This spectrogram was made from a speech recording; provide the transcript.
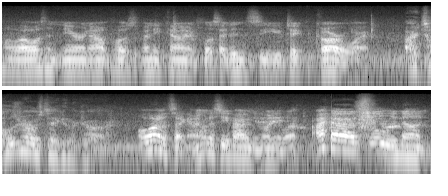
Well, I wasn't near an outpost of any kind, plus I didn't see you take the car away. I told you I was taking the car. Hold on a second, I'm gonna see if I have any money left. I have absolutely none.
